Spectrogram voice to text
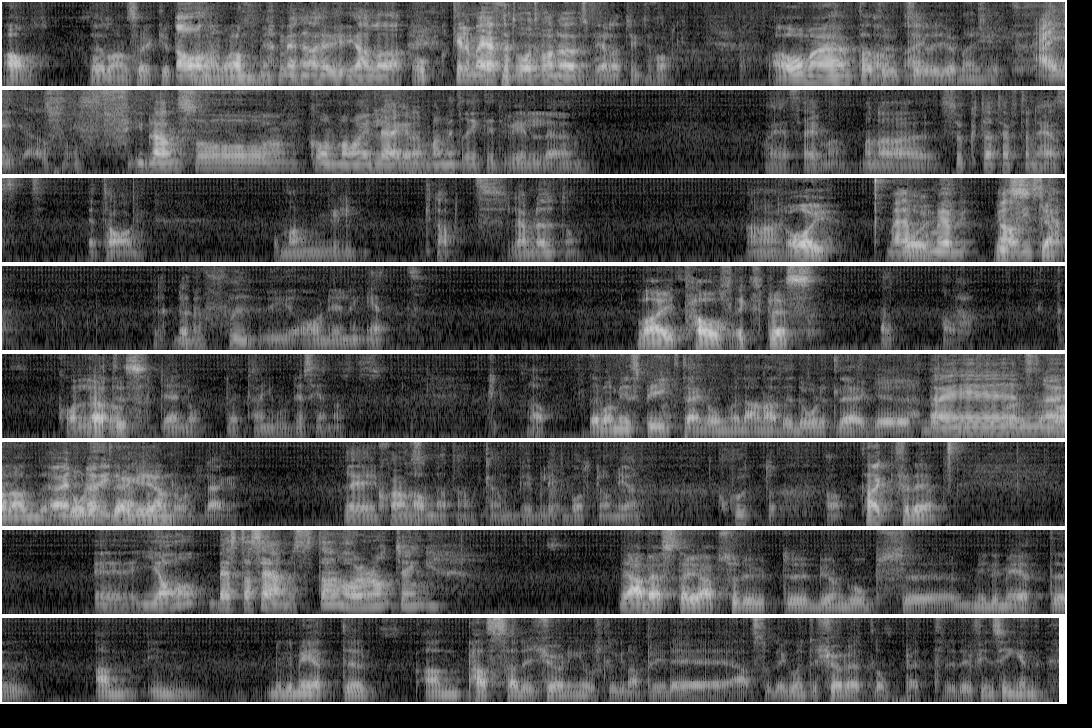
Ja, det var han säkert. ja, Men han vann. jag menar i alla... Och- Till och med efteråt var han överspelad tyckte folk. Ja, man har hämtat Ja, ut så nej. det gör mig inget. Nej, alltså, ibland så kommer man i ett läge där man inte riktigt vill... Eh, vad säger man? Man har suktat efter en häst ett tag. Och man vill knappt lämna ut dem. Ja, Oj, men oj. jag... Ja, Viska. viska. Nummer sju i avdelning ett. White House Express. Ja. Kolla Grattis. upp det loppet han gjorde senast. Ja, det var min spik den gången han hade dåligt läge. Jag är, Nu nöjd, har han jag är dåligt nöjd med att han har dåligt läge. Det är chansen att han kan bli lite bortglömd igen. 17. Ja. Tack för det. Eh, ja, bästa sämsta, har du någonting? Ja, bästa är ju absolut eh, Björn Goops eh, millimeter, an, in, millimeter anpassade körning i Oslo Grand Prix. Det, alltså, det går inte att köra ett lopp bättre. Det finns ingen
